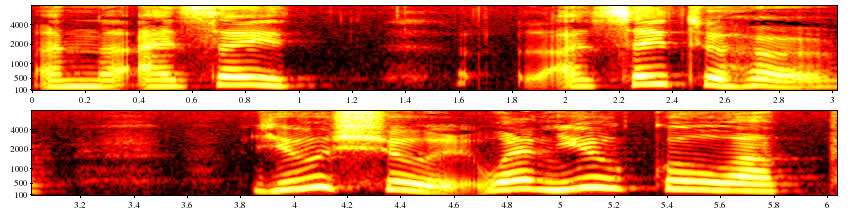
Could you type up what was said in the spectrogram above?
and I say I say to her, you should, when you go up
